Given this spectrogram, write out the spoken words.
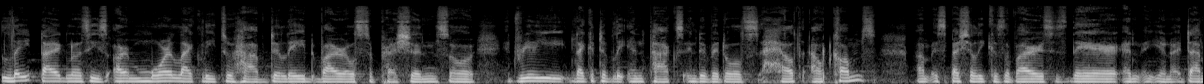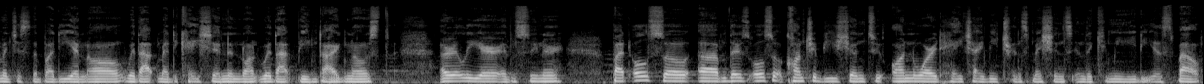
late diagnoses are more likely to have delayed viral suppression. So it really negatively impacts individuals' health outcomes, um, especially because the virus is there and you know it damages the body and all without medication and not without being diagnosed earlier and sooner but also um, there's also a contribution to onward HIV transmissions in the community as well.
